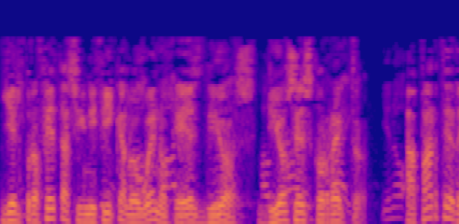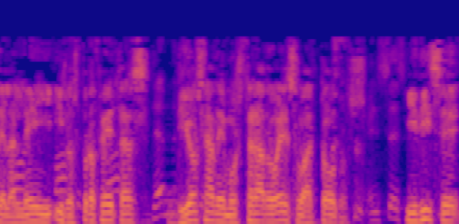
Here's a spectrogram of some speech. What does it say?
y el profeta significa lo bueno que es Dios. Dios es correcto. Aparte de la ley y los profetas, Dios ha demostrado eso a todos. Y dice,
